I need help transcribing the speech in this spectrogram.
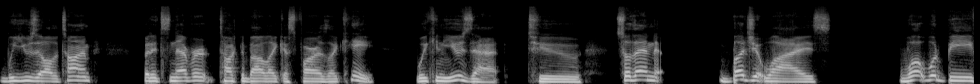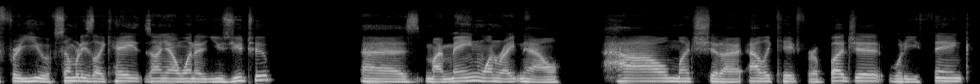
we use it all the time, but it's never talked about, like, as far as, like, hey, we can use that to. So then, budget wise, what would be for you if somebody's like, hey, Xana, I want to use YouTube as my main one right now? How much should I allocate for a budget? What do you think?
